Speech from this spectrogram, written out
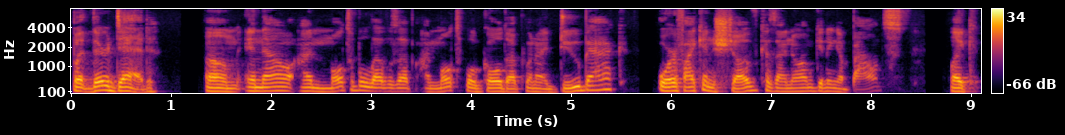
but they're dead. Um, and now I'm multiple levels up, I'm multiple gold up when I do back, or if I can shove because I know I'm getting a bounce, like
